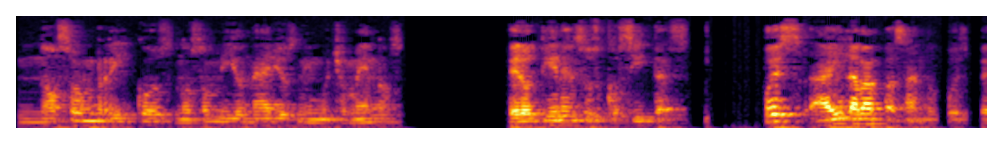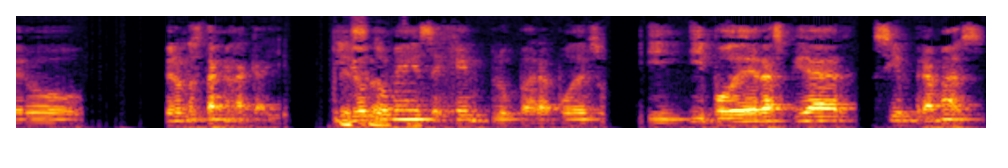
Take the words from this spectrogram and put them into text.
no son ricos, no son millonarios ni mucho menos, pero tienen sus cositas pues ahí la van pasando, pues, pero, pero no están en la calle. Y Exacto. yo tomé ese ejemplo para poder y, y poder aspirar siempre a más.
